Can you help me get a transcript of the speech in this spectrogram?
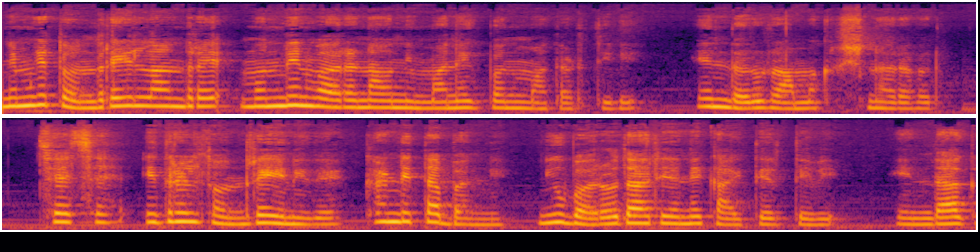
ನಿಮಗೆ ತೊಂದರೆ ಇಲ್ಲ ಅಂದರೆ ಮುಂದಿನ ವಾರ ನಾವು ನಿಮ್ಮ ಮನೆಗೆ ಬಂದು ಮಾತಾಡ್ತೀವಿ, ಎಂದರು ರಾಮಕೃಷ್ಣರವರು. ಛೇ ಛೇ, ಇದರಲ್ಲಿ ತೊಂದರೆ ಏನಿದೆ? ಖಂಡಿತ ಬನ್ನಿ. ನೀವು ಬರೋ ದಾರಿಯನ್ನೇ ಕಾಯ್ತಿರ್ತೀವಿ, ಎಂದಾಗ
